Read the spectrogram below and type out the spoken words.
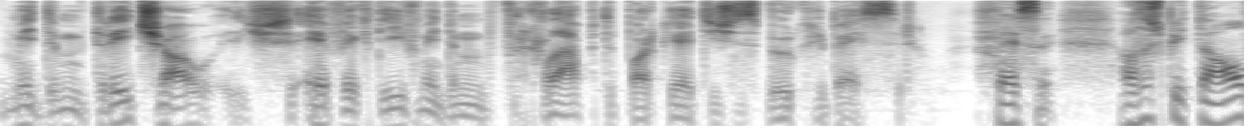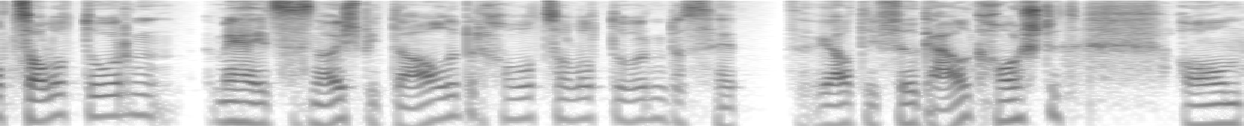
mit dem Trittschau ist effektiv, mit dem verklebten Parkett ist es wirklich besser. Besser. Also Spital Solothurn, wir haben jetzt ein neues Spital bekommen, Solothurn, das hat relativ viel Geld gekostet und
